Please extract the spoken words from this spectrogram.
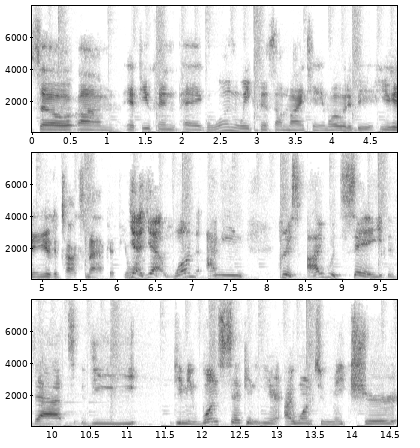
So, um, if you can peg one weakness on my team, what would it be? You can, you could talk smack if you yeah, want. Yeah, yeah. One, I mean, Chris, I would say that the. Give me one second here. I want to make sure.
